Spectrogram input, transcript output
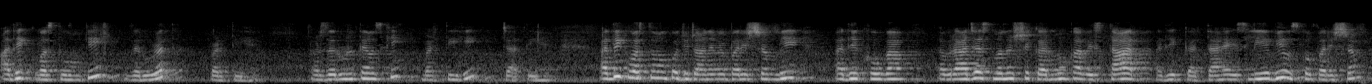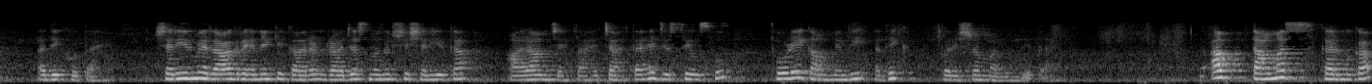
अधिक वस्तुओं की ज़रूरत पड़ती है और जरूरतें उसकी बढ़ती ही जाती हैं। अधिक वस्तुओं को जुटाने में परिश्रम भी अधिक होगा अब राजस मनुष्य कर्मों का विस्तार अधिक करता है, इसलिए भी उसको परिश्रम अधिक होता है। शरीर में राग रहने के कारण राजस मनुष्य शरीर का आराम चाहता है चाहता है, जिससे उसको थोड़े काम में भी अधिक परिश्रम मालूम देता है। अब तामस कर्म का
